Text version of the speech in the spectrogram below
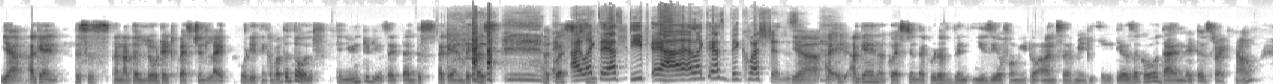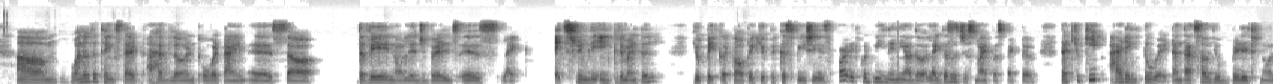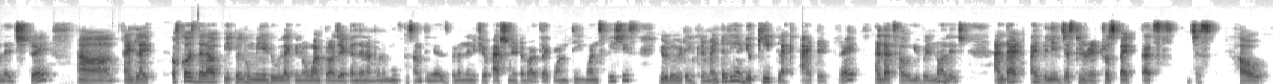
Yeah, again, this is another loaded question. Like, what do you think about the dhole? Can you introduce it? And this again, because question. I like to ask deep. Yeah, I like to ask big questions. Yeah, I, again, a question that would have been easier for me to answer maybe eight years ago than it is right now. Um, one of the things that I have learned over time is uh, the way knowledge builds is like extremely incremental. You pick a topic, you pick a species, or it could be in any other. Like, this is just my perspective that you keep adding to it, and that's how you build knowledge, right? Um, and like, of course, there are people who may do like, you know, one project and then I'm going to move to something else. But and then if you're passionate about like one thing, one species, you do it incrementally and you keep like at it, right? And that's how you build knowledge. And that I believe just in retrospect, that's just how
